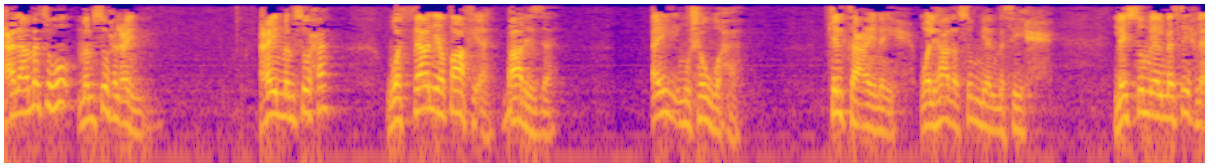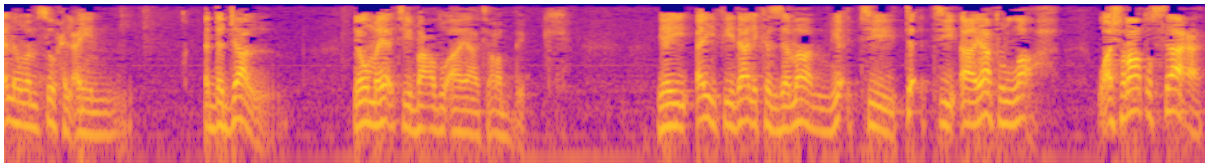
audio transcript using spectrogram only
علامته ممسوح العين. عين ممسوحة والثانية طافئة بارزة. أي مشوهة كلتا عينيه ولهذا سمي المسيح. ليش سمي المسيح؟ لأنه ممسوح العين. الدجال يوم يأتي بعض آيات ربك. أي في ذلك الزمان يأتي تأتي آيات الله وأشراط الساعة.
